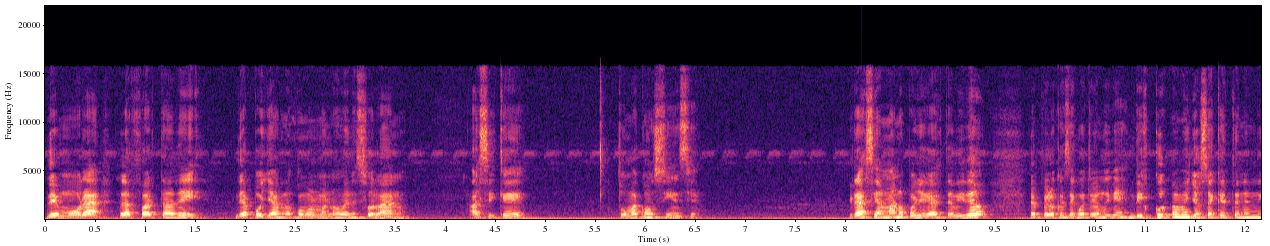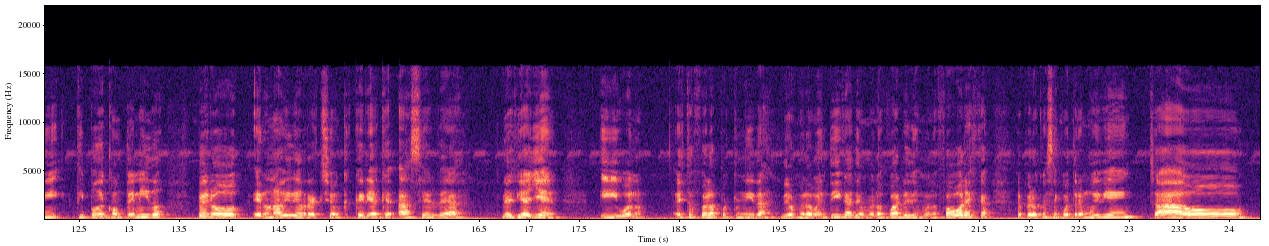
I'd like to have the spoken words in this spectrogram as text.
de moral, la falta de, de apoyarnos como hermanos venezolanos. Así que, toma conciencia. Gracias, hermano, por llegar a este video. Espero que se encuentren muy bien. Discúlpame, yo sé que este es mi tipo de contenido, pero era una video reacción que quería hacer desde ayer. Y bueno, esta fue la oportunidad. Dios me lo bendiga, Dios me los guarde, Dios me los favorezca. Espero que se encuentren muy bien. Chao.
